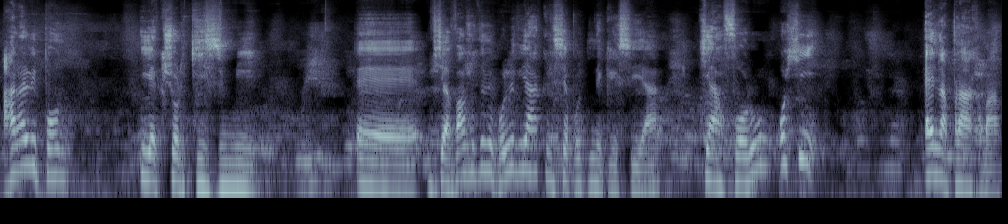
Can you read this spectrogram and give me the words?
άρα λοιπόν οι εξορκισμοί ε, διαβάζονται με πολύ διάκριση από την Εκκλησία και αφορούν όχι ένα πράγμα,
